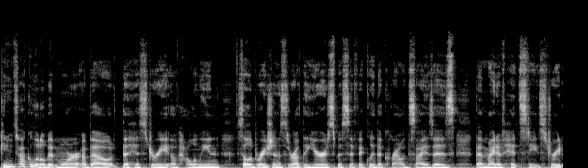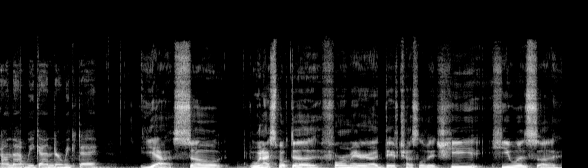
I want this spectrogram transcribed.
Can you talk a little bit more about the history of Halloween celebrations throughout the years, specifically the crowd sizes that might have hit State Street on that weekend or weekday? Yeah, so when I spoke to former Mayor uh, Dave Cieslewicz, he he was uh,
